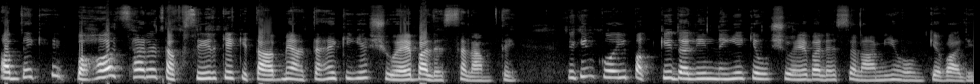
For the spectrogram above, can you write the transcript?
اب دیکھیے، بہت سارے تفسیر کے کتاب میں آتا ہے کہ یہ شعیب علیہ السلام تھے۔ لیکن کوئی پکی دلیل نہیں ہے کہ وہ شعیب علیہ السلام ہی ہو ان کے والد۔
